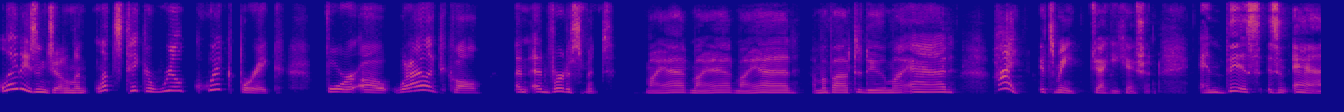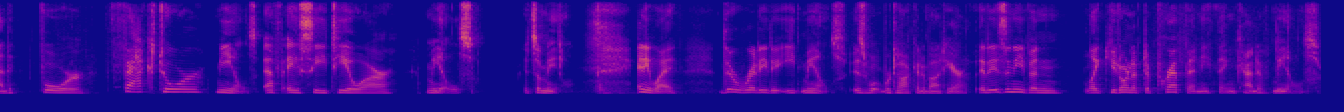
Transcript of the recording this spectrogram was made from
ladies and gentlemen, let's take a real quick break for uh, what I like to call an advertisement. My ad, my ad, my ad. I'm about to do my ad. Hi, it's me, Jackie Kashian. And this is an ad for Factor Meals, F A C T O R meals. It's a meal. Anyway, they're ready to eat meals, is what we're talking about here. It isn't even like you don't have to prep anything kind of meals,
